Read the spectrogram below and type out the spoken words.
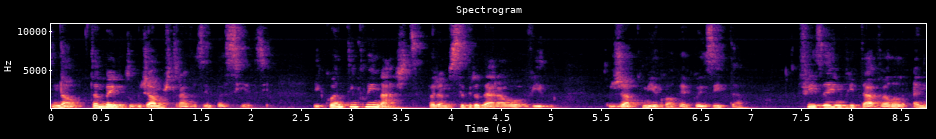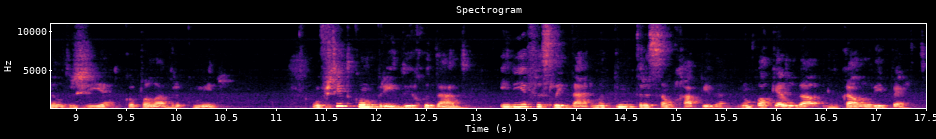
Não, também tu já mostravas impaciência, e quando te inclinaste para me segredar ao ouvido, já comia qualquer coisita, fiz a inevitável analogia com a palavra comer. Um vestido comprido e rodado iria facilitar uma penetração rápida num qualquer local ali perto.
